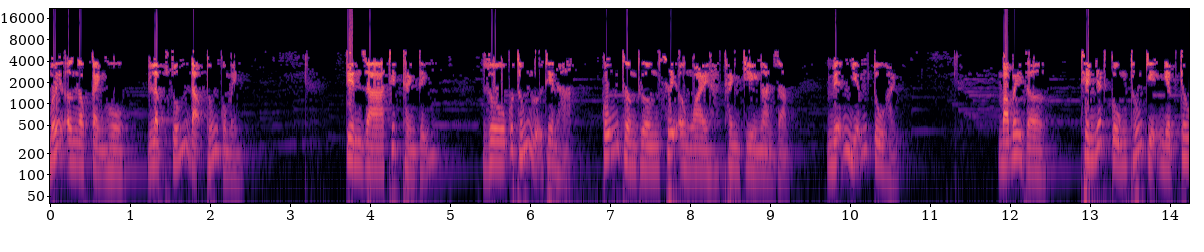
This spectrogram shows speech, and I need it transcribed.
Mới ở Ngọc Cảnh Hồ Lập xuống đạo thống của mình. Tiên gia thích thành tĩnh, Dù có thống ngự thiên hạ, Cũng thường thường xây ở ngoài thành trì ngàn dặm, Miễn nhiễm tu hành. Mà bây giờ, Thiên Nhất cùng thống trị nghiệp châu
